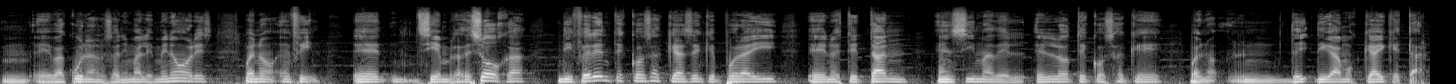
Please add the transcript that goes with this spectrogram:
mm, eh, vacunan los animales menores, bueno, en fin, eh, siembra de soja, diferentes cosas que hacen que por ahí eh, no esté tan encima del lote, cosa que, bueno, digamos que hay que estar.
